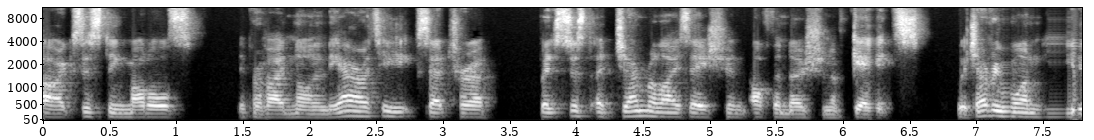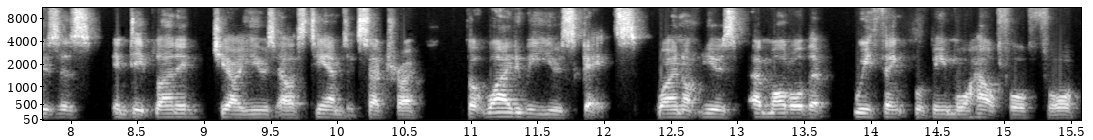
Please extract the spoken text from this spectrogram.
our existing models. They provide nonlinearity, etc. But it's just a generalization of the notion of gates, which everyone uses in deep learning, GRUs, LSTMs, etc. But why do we use gates? Why not use a model that we think would be more helpful for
